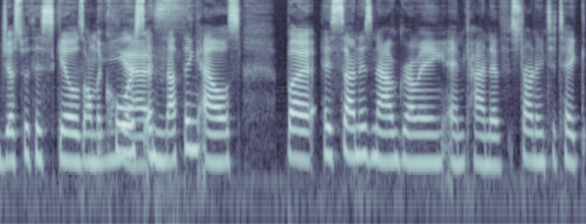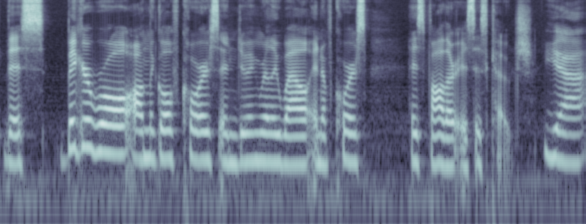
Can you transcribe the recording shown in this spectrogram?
just with his skills on the course Yes. and nothing else. But his son is now growing and kind of starting to take this bigger role on the golf course and doing really well. And of course, his father is his coach. Yeah,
